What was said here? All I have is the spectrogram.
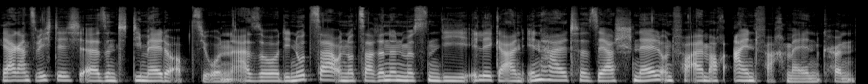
Ja, ganz wichtig äh, sind die Meldeoptionen. Also die Nutzer und Nutzerinnen müssen die illegalen Inhalte sehr schnell und vor allem auch einfach melden können.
